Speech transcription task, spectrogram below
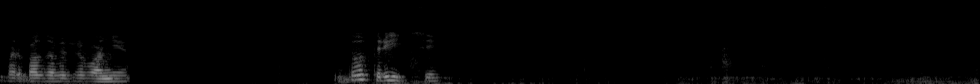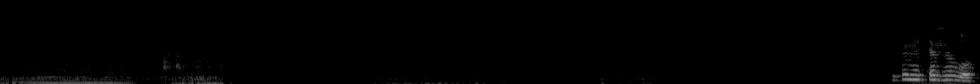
Борьба за выживание. До трійці. Дуже тяжело.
